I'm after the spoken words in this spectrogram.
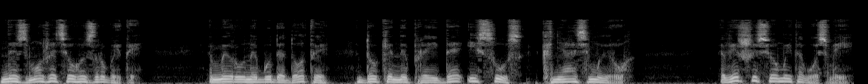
не зможе цього зробити. Миру не буде доти, доки не прийде Ісус, князь миру. Вірші сьомий та восьмий.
